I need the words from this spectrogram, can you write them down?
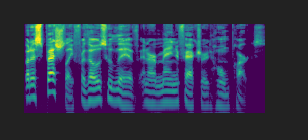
but especially for those who live in our manufactured home parks.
